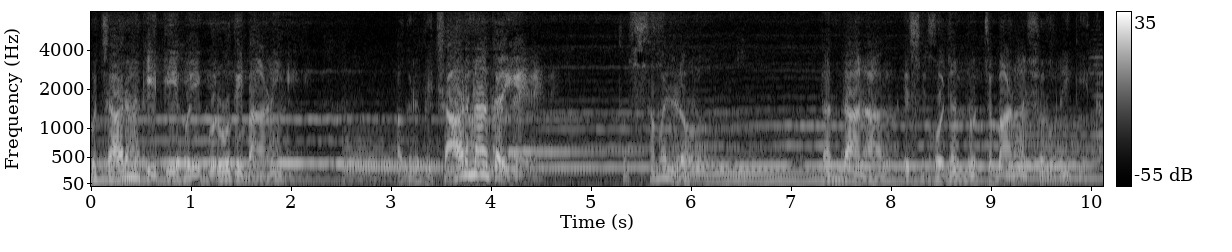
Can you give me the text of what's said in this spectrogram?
ਉਚਾਰਨ ਕੀਤੀ ਹੋਈ ਗੁਰੂ ਦੀ ਬਾਣੀ। ਅਗਰ ਵਿਚਾਰ ਨਾ ਕਰੀਏ, ਤਾਂ ਸਮਝ ਲਓ, ਦੰਦਾਂ ਨਾਲ ਇਸ ਭੋਜਨ ਨੂੰ ਚਬਾਣਾ ਸ਼ੁਰੂ ਨਹੀਂ ਕੀਤਾ।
